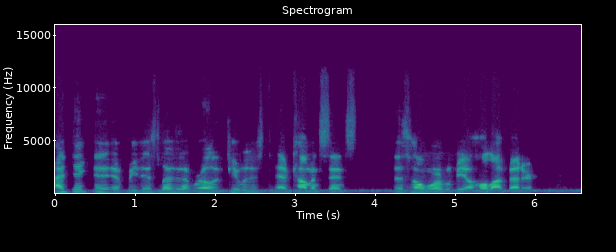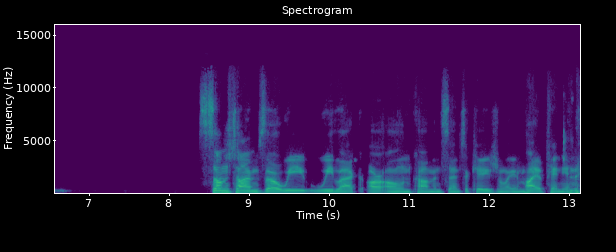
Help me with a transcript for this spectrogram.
I think that if we just lived in a world and people just had common sense, this whole world would be a whole lot better. Sometimes, though, we we lack our own common sense occasionally, in my opinion.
